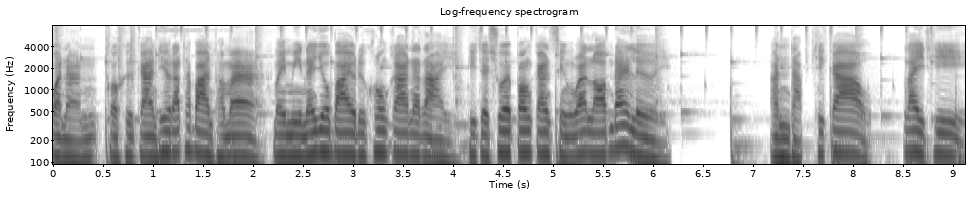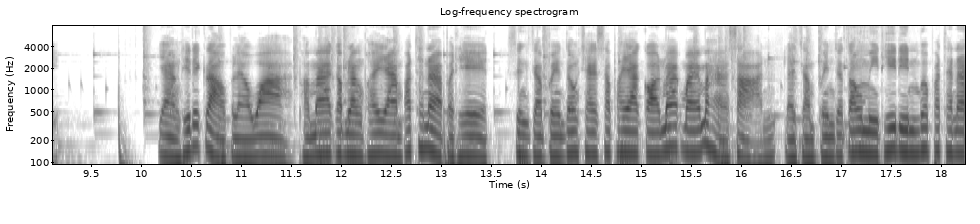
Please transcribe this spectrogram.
กว่านั้น ก็คือการที่รัฐบาลพม่า ไม่มีนโยบายหรือโครงการอะไร ที่จะช่วยป้องกันสิ่งแวดล้อมได้เลย อันดับที่ 9 ไล่ที่ อย่างที่ได้กล่าวไปแล้วว่า พม่ากำลังพยายามพัฒนาประเทศ ซึ่งจำเป็นต้องใช้ทรัพยากรมากมายมหาศาล และจำเป็นจะต้องมีที่ดินเพื่อพัฒนา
